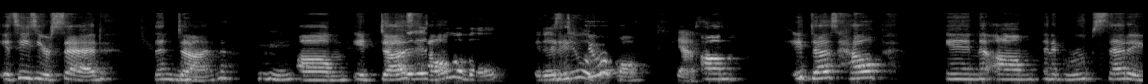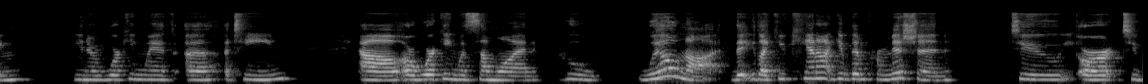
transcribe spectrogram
it's easier said than Mhm. done Mhm. um, it does it is help doable it is, it is doable. doable yes um, it does help in um, in a group setting you know working with a, a team uh, or working with someone who will not that like you cannot give them permission to or to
